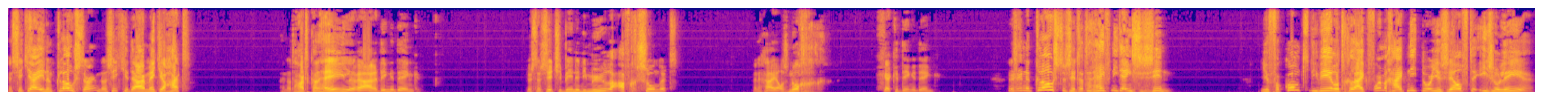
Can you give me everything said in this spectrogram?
En zit jij in een klooster, dan zit je daar met je hart. En dat hart kan hele rare dingen denken. Dus dan zit je binnen die muren afgezonderd. En dan ga je alsnog gekke dingen denken. Dus in een klooster zitten, dat heeft niet eens zin. Je voorkomt die wereldgelijkvormigheid niet door jezelf te isoleren.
